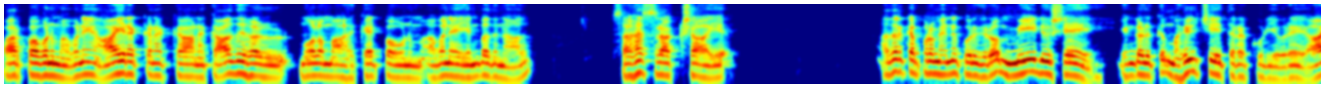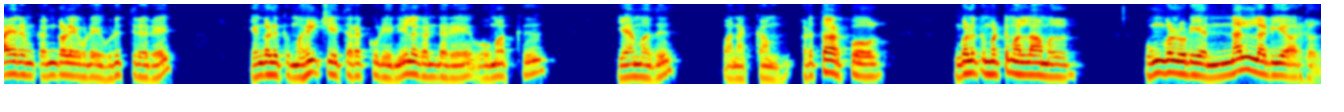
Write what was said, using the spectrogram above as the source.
பார்ப்பவனும் அவனே ஆயிரக்கணக்கான காதுகள் மூலமாக கேட்பவனும் அவனே என்பதனால் சஹசிராட்சாய அதற்கப்புறம் என்ன கூறுகிறோம்? மீடுஷே எங்களுக்கு மகிழ்ச்சியை தரக்கூடியவரே ஆயிரம் கண்களை உடைய உருத்திரரே எங்களுக்கு மகிழ்ச்சியை தரக்கூடிய நீலகண்டரே உமக்கு எமது வணக்கம். அடுத்தாற்போல் உங்களுக்கு மட்டுமல்லாமல் உங்களுடைய நல்லடியார்கள்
